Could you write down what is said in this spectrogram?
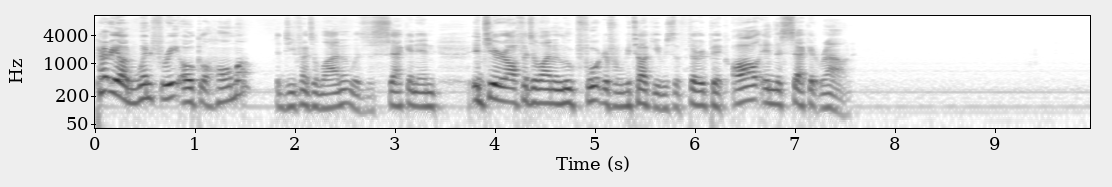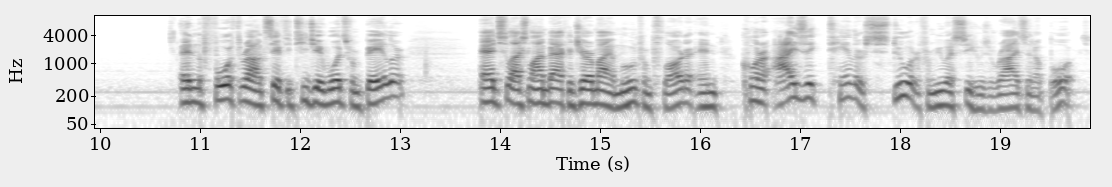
Perrion Winfrey, Oklahoma, the defensive lineman, was the second. And interior offensive lineman Luke Fortner from Kentucky was the third pick, all in the second round. And in the fourth round, safety TJ Woods from Baylor, edge slash linebacker Jeremiah Moon from Florida, and corner Isaac Taylor Stewart from USC, who's rising up boards.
